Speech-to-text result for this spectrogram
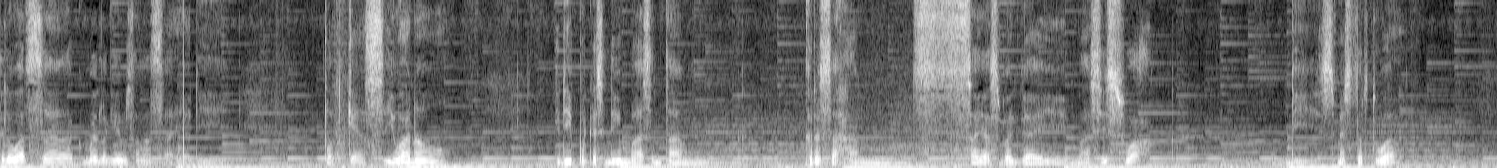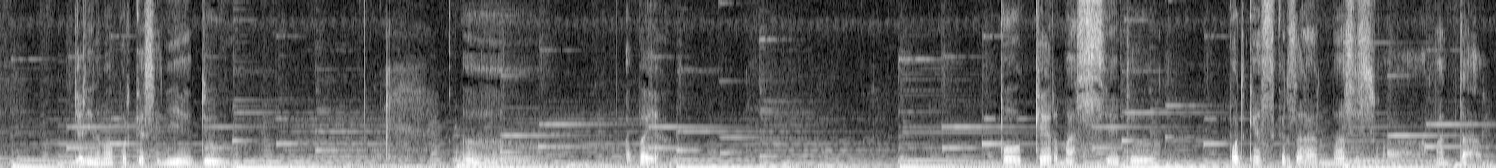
Hello WhatsApp, kembali lagi bersama saya di podcast Iwano. Jadi podcast ini membahas tentang keresahan saya sebagai mahasiswa di semester tua. Jadi nama podcast ini itu uh, apa ya? Pokermas yaitu podcast keresahan mahasiswa. Mantap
